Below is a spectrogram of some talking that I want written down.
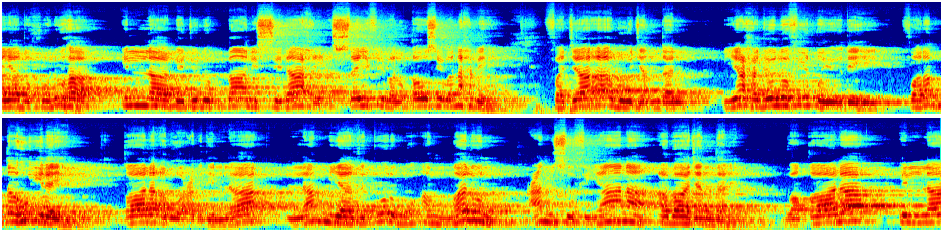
يدخلها الا بجلبان السلاح، السيف والقوس ونحوه. فجاء ابو جندل يحجل في قيوده، فرده اليه قال ابو عبد الله، لم يذكر مؤمل عن سفیان ابا جندل. وقال اللہ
